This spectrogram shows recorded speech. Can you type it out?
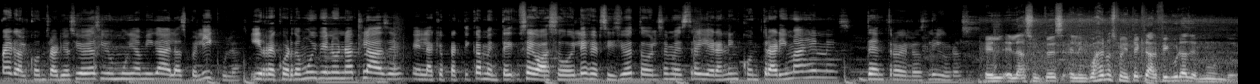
pero al contrario sí había sido muy amiga de las películas. Y recuerdo muy bien una clase en la que prácticamente se basó el ejercicio de todo el semestre y eran encontrar imágenes dentro de los libros. El, el asunto es, el lenguaje nos permite crear figuras del mundo.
